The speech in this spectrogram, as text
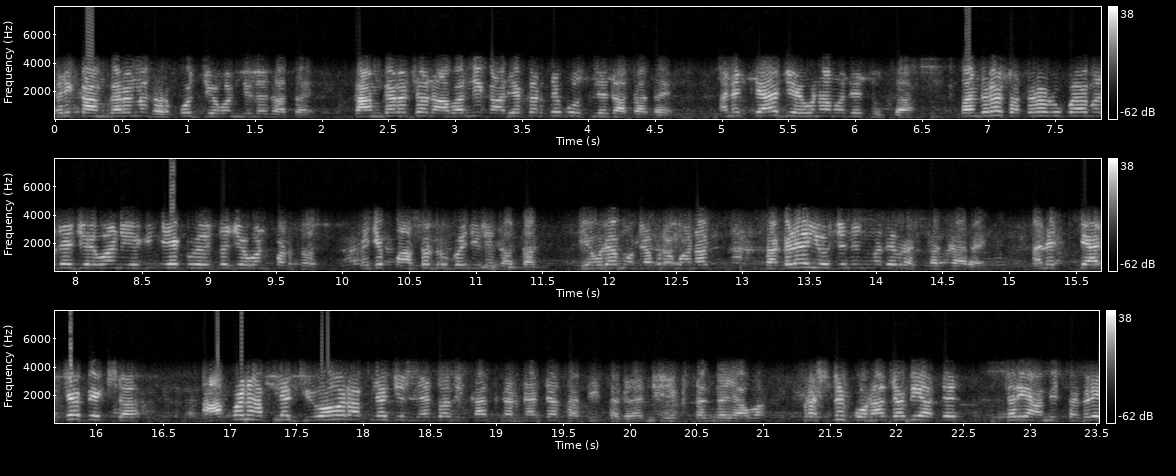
तरी कामगारांना घरपोच जेवण दिलं जात आहे. कामगाराच्या नावाने कार्यकर्ते पोचले जातात आहे. आणि त्या जेवणामध्ये सुद्धा पंधरा सतरा रुपयामध्ये जेवण एक एक वेळचं जेवण पडतं. त्याचे पासष्ट रुपये दिले जातात. एवढ्या मोठ्या प्रमाणात सगळ्या योजनेमध्ये भ्रष्टाचार आहे. आणि त्याच्यापेक्षा आपण आपल्या जीवावर आपल्या जिल्ह्याचा विकास करण्याच्यासाठी सगळ्यांनी एक संघ यावा. प्रश्न कोणाचा बी असेल तरी आम्ही सगळे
